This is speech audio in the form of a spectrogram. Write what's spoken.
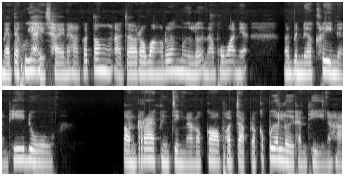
แม้แต่ผู้ใหญ่ใช้นะคะ ก็ต้องอาจจะระวังเรื่องมือเลอะนะ เพราะว่าเนี้ยมันเป็นเนื้อครีมอย่างที่ดูตอนแรกจริงๆนะแล้วก็พอจับแล้วก็เปื้อนเลยทันทีนะคะ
